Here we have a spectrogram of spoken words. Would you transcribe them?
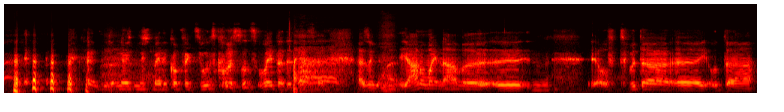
Solange ich nicht meine Konfektionsgröße und so weiter nicht. Also Jano mein Name, äh, in, auf Twitter äh, unter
